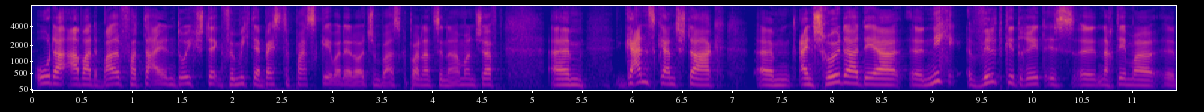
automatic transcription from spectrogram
oder aber Ball verteilen, durchstecken. Für mich der beste Passgeber der deutschen Basketballnationalmannschaft. Ähm, ganz, ganz stark. Ähm, ein Schröder, der äh, nicht wild gedreht ist, äh, nachdem er äh,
